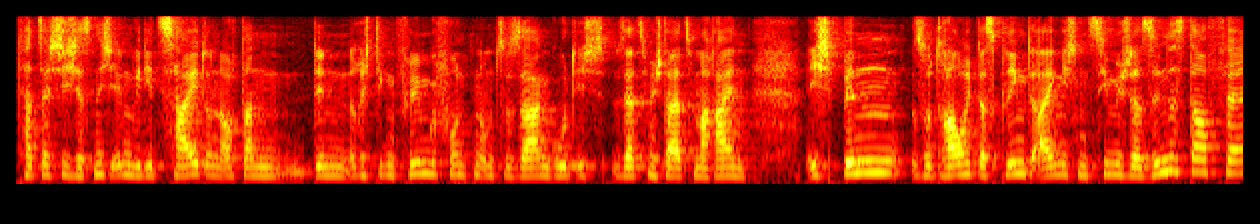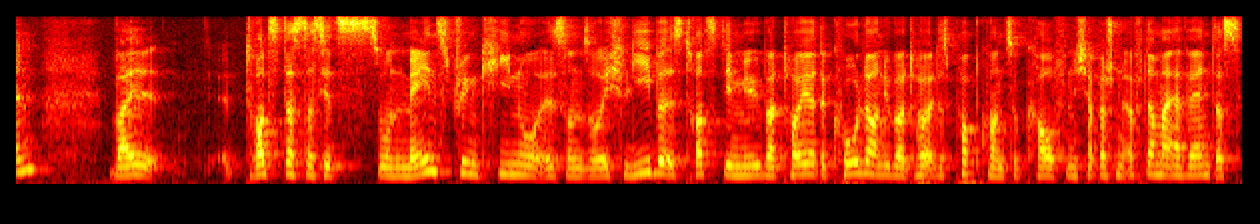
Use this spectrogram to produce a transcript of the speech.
tatsächlich jetzt nicht irgendwie die Zeit und auch dann den richtigen Film gefunden, um zu sagen, gut, ich setze mich da jetzt mal rein. Ich bin, so traurig das klingt, eigentlich ein ziemlicher Sinister-Fan, weil trotz dass das jetzt so ein Mainstream-Kino ist und so, ich liebe es trotzdem, mir überteuerte Cola und überteuertes Popcorn zu kaufen. Ich habe ja schon öfter mal erwähnt, dass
